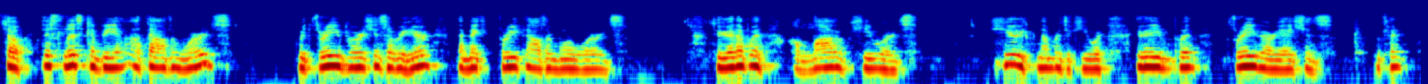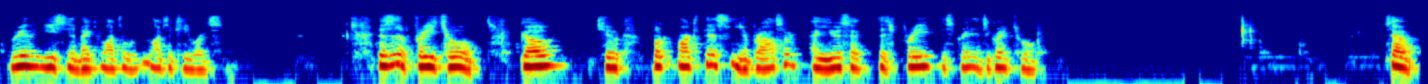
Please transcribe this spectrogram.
So this list can be a thousand words with three versions over here that make 3,000 more words. So you end up with a lot of keywords, huge numbers of keywords. You can even put three variations, okay? Really easy to make lots of, lots of keywords. This is a free tool. Go to bookmark this in your browser and use it. It's free, it's great, it's a great tool. So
